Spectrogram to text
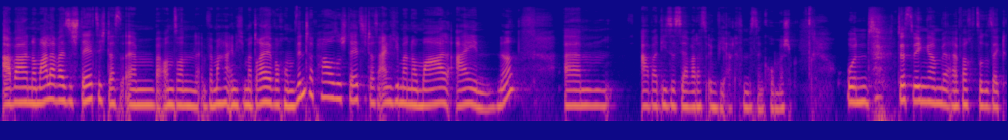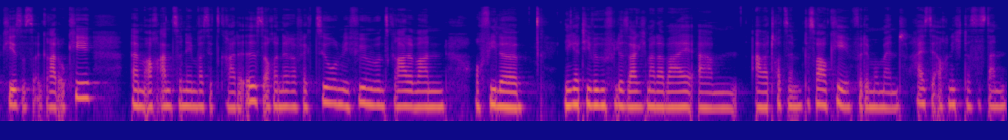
Aber normalerweise stellt sich das ähm, bei unseren, wir machen eigentlich immer drei Wochen Winterpause, stellt sich das eigentlich immer normal ein. Ne? Ähm, aber dieses Jahr war das irgendwie alles ein bisschen komisch. Und deswegen haben wir einfach so gesagt, okay, es ist gerade okay, ähm, auch anzunehmen, was jetzt gerade ist, auch in der Reflexion, wie fühlen wir uns gerade, waren auch viele negative Gefühle, sage ich mal, dabei. Ähm, aber trotzdem, das war okay für den Moment. Heißt ja auch nicht, dass es dann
